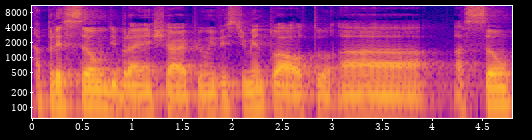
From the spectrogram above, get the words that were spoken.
a pressão de Brian Sharp, um investimento alto, a ação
